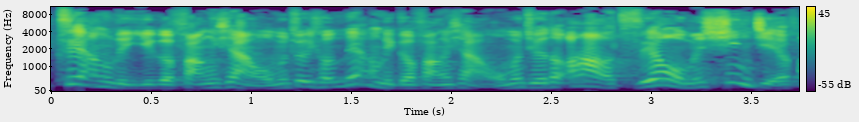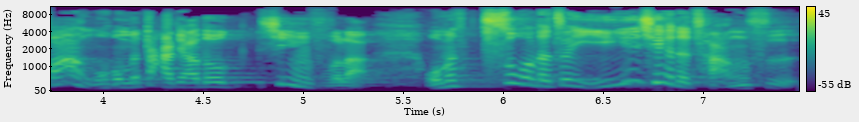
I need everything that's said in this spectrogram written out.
这样的一个方向，我们追求那样的一个方向，我们觉得啊，只要我们性解放，我们大家都幸福了。我们做了这一切的尝试，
